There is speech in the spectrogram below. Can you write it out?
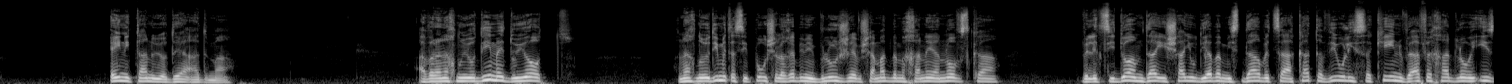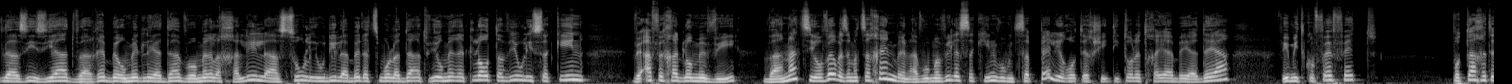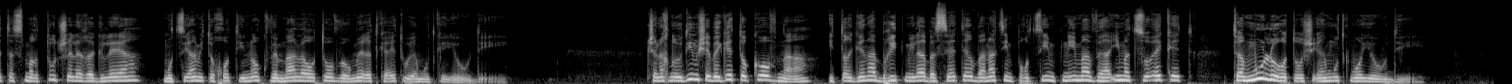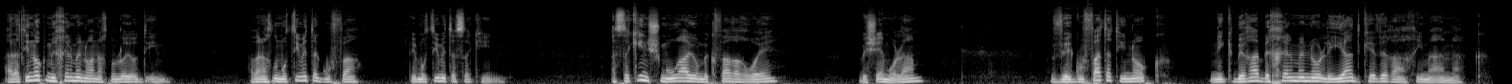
אין איתנו יודע עד מה. אבל אנחנו יודעים עדויות. אנחנו יודעים את הסיפור של הרבי מבלוז'ב שעמד במחנה ינובסקה, ולצידו עמדה אישה יהודייה במסדר וצעקה תביאו לי סכין, ואף אחד לא העז להזיז יד, והרבה עומד לידה ואומר לה חלילה אסור ליהודי לאבד עצמו לדעת, והיא אומרת לא תביאו לי סכין, ואף אחד לא מביא, והנאצי עובר וזה מצא חן בעיניו, הוא מביא לה סכין והוא מצפה לראות איך שהיא תיטול את חייה בידיה, והיא מתכופפת, פותחת את הסמרטוט שלרגליה, מוציאה מתוכו תינוק ומעלה אותו ואומרת כעת הוא ימות כיהודי. כשאנחנו יודעים שבגטו קובנה התארגנה ברית מילה בסתר והנאצים פורצים פנימה והאימא צועקת, תמולו אותו שימות כמו יהודי. על התינוק מחלמנו אנחנו לא יודעים, אבל אנחנו מוצאים את הגופה ומוצאים את הסכין. הסכין שמורה היום בכפר הרועה, בשם עולם, וגופת התינוק נקברה בחלמנו ליד קבר האחים הענק.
